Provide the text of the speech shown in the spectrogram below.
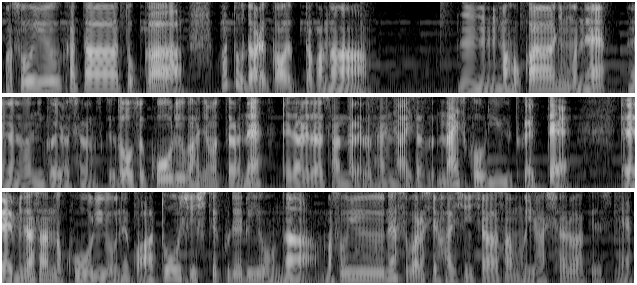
まあ、そういう方とか、あと誰かあったかな？うん、まあ他にもね、えー、何人かいらっしゃるんですけど、それ交流が始まったらね、えー、誰々さん、誰々さんに挨拶、ナイス交流とか言って、えー、皆さんの交流をね、こう後押ししてくれるような、まあそういうね、素晴らしい配信者さんもいらっしゃるわけですね。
